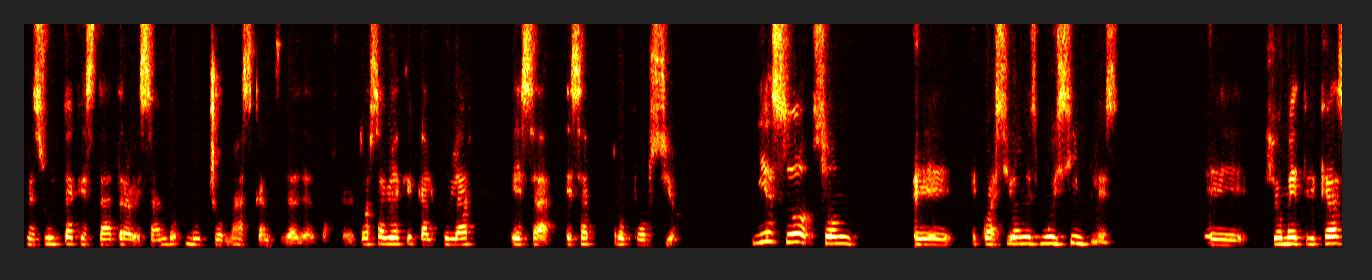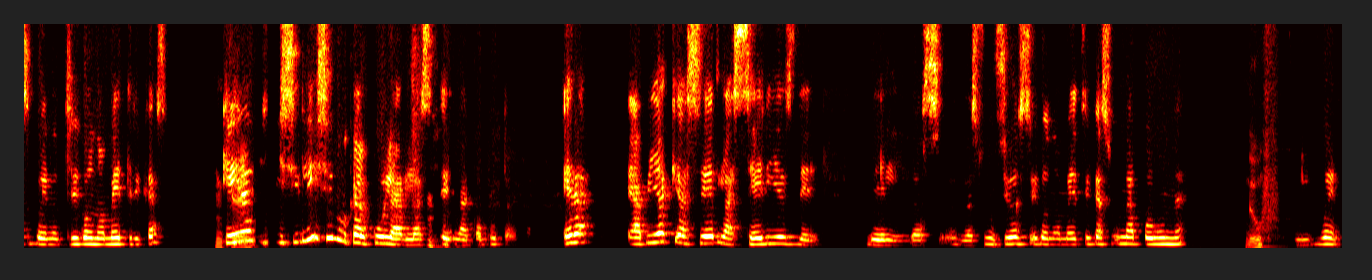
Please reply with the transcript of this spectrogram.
resulta que está atravesando mucho más cantidad de atmósfera. Entonces había que calcular esa, esa proporción. Y eso son eh, ecuaciones muy simples, eh, geométricas, bueno, trigonométricas, que era dificilísimo calcularlas en la computadora. Era, había que hacer las series de, de las funciones trigonométricas una por una. Y bueno,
